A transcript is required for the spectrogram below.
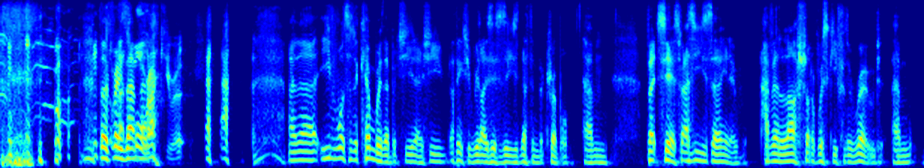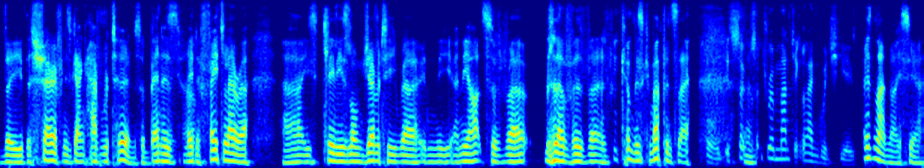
I phrase That's that more better? accurate. and uh, even wants her to come with her, but she, you know, she, I think she realizes he's nothing but trouble. Um, but yeah, so as he's, uh, you know, having a last shot of whiskey for the road, um, the the sheriff and his gang have returned. So Ben has They made a fatal error. Uh, he's clearly his longevity uh, in the in the arts of uh, love have uh, come has come up and there. Oh, it's so, Um, such romantic language, you. Isn't that nice? Yeah.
